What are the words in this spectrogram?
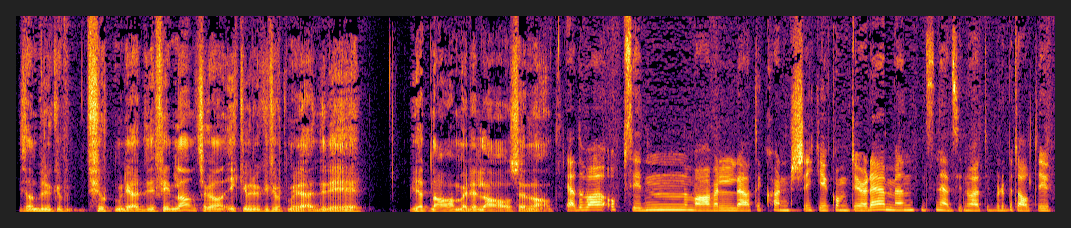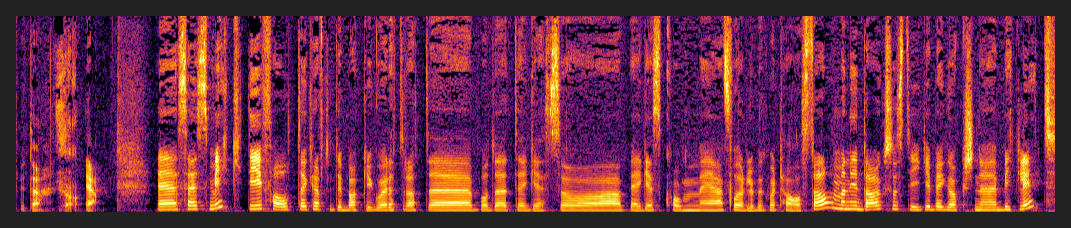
hvis han bruker 14 milliarder i Finland, så kan han ikke bruke 14 milliarder i Vietnam eller Laos eller noe annet. Ja, det var, Oppsiden var vel det at de kanskje ikke kom til å gjøre det, men nedsiden var at de burde betalt i utbytte. Ja. ja. Eh, Seismikk de falt kraftig tilbake i går etter at eh, både TGS og PGS kom med foreløpig kvartalstall. Men i dag så stiger begge aksjene bitte litt.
